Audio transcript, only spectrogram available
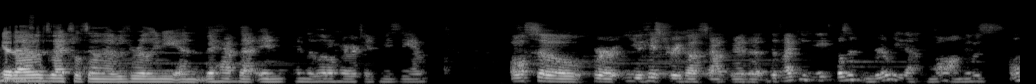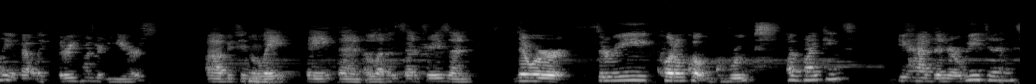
Yeah, that was actually something that was really neat, and they have that in in the little heritage museum. Also, for you history buffs out there, the, the Viking Age wasn't really that long. It was only about like 300 years uh, between the Hmm. late 8th and 11th centuries, and there were three quote unquote groups of Vikings. You had the Norwegians,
